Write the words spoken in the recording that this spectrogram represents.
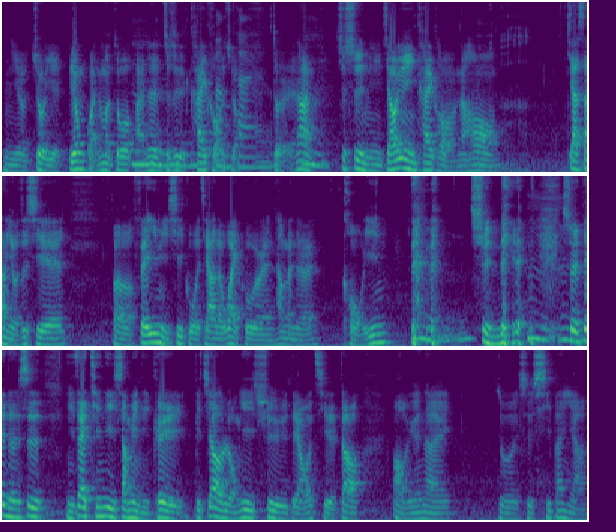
你有就也不用管那么多，反正就是开口就、嗯、对，那就是你只要愿意开口，然后加上有这些呃非英语系国家的外国人他们的口音的 训练，嗯、所以变成是你在听力上面你可以比较容易去了解到哦，原来如果是西班牙。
